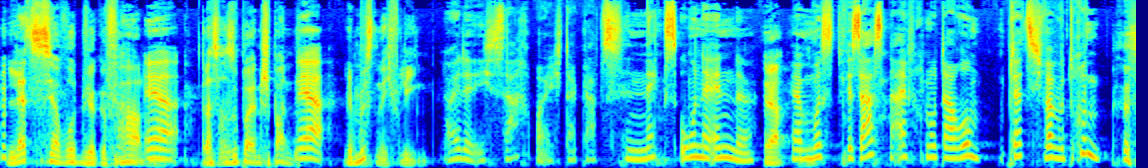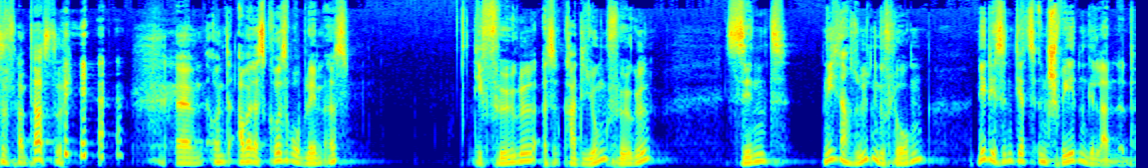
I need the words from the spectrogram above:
Letztes Jahr wurden wir gefahren. Ja. Das war super entspannt. Ja. Wir müssen nicht fliegen. Leute, ich sag euch, da gab's Snacks ohne Ende. Ja. Wir, mussten, wir saßen einfach nur da rum. Plötzlich waren wir drüben. Das ist fantastisch. Ähm, und, aber das größte Problem ist, die Vögel, also gerade die Jungvögel, sind nicht nach Süden geflogen. Nee, die sind jetzt in Schweden gelandet.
